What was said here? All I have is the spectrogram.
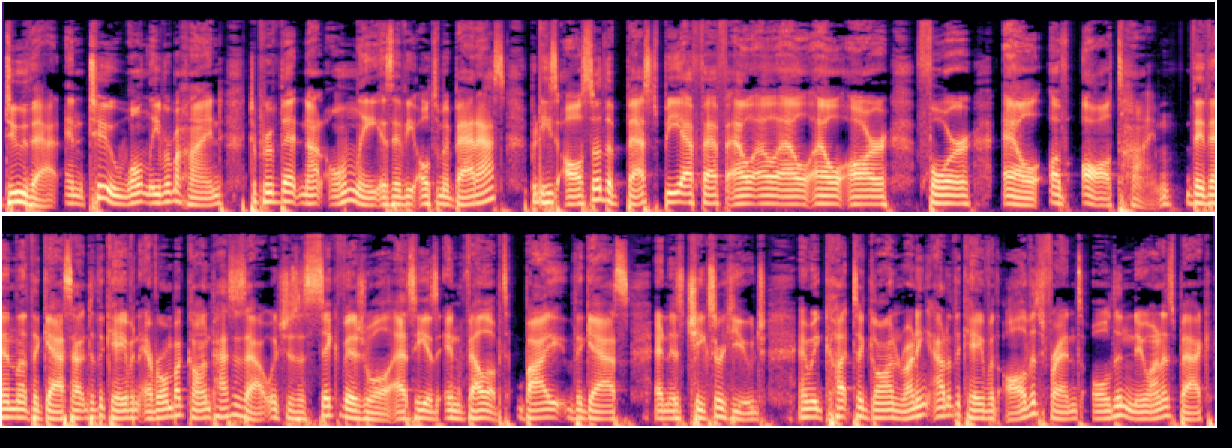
do that, and two, won't leave her behind to prove that not only is he the ultimate badass, but he's also the best BFFLLLR4L of all time. They then let the gas out into the cave and everyone but Gon passes out, which is a sick visual as he is enveloped by the gas and his cheeks are huge. And we cut to Gon running out of the cave with all of his friends, old and new, on his back,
